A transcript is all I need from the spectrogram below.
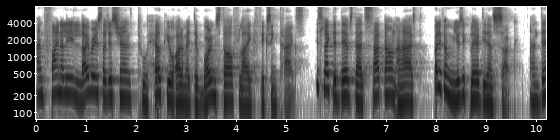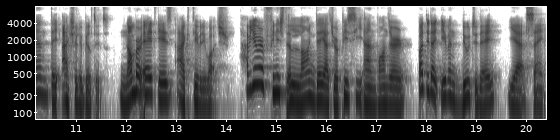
And finally, library suggestions to help you automate the boring stuff like fixing tags. It's like the devs that sat down and asked, what if a music player didn't suck? And then they actually built it. Number 8 is Activity Watch. Have you ever finished a long day at your PC and wonder, what did I even do today? Yeah, same.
